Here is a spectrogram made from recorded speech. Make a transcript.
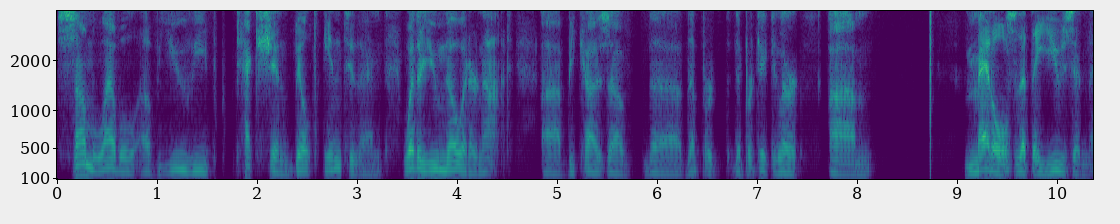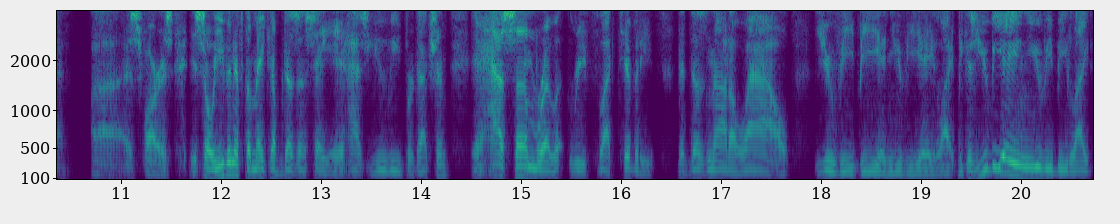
some level of UV protection built into them, whether you know it or not, uh, because of the, the, the particular um, metals that they use in them uh, as far as so even if the makeup doesn't say it has UV protection, it has some re- reflectivity that does not allow UVB and UVA light because UVA and UVB light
